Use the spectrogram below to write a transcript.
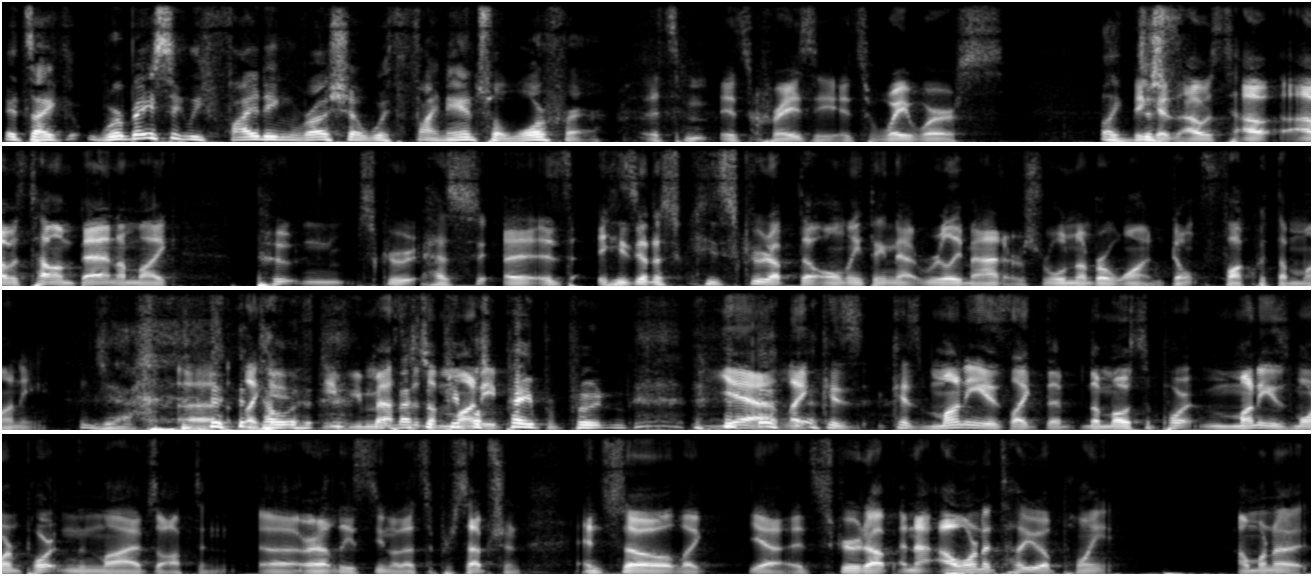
It's like we're basically fighting Russia with financial warfare. It's it's crazy. It's way worse. Like because just I was I, I was telling Ben, I'm like, Putin screwed has uh, is he's gonna he's screwed up the only thing that really matters. Rule number one: don't fuck with the money. yeah, Uh, like if, if you don't mess with the money, paper, Putin. yeah, like because because money is like the the most important. Money is more important than lives often, uh, or at least you know that's a perception. And so like yeah, it's screwed up. And I, I want to tell you a point. I want to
